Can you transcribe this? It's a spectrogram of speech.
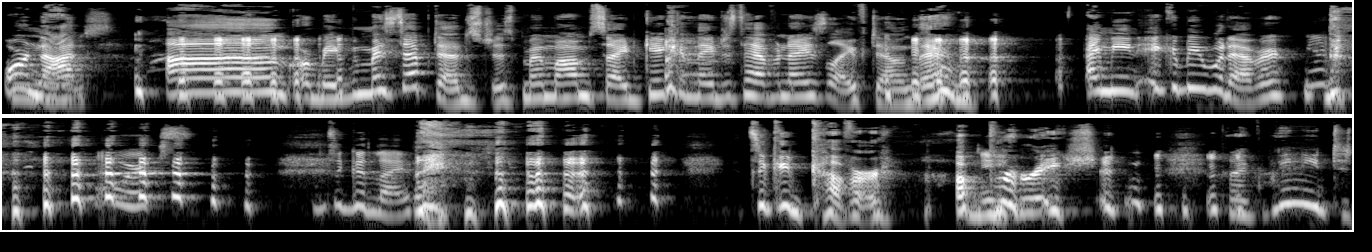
or not. Um, or maybe my stepdad's just my mom's sidekick, and they just have a nice life down there. I mean, it could be whatever. that works. It's a good life. it's a good cover operation. like we need to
